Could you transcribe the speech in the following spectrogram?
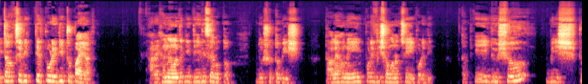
এটা হচ্ছে বৃত্তের পরিধি টু পাই আর আর এখানে আমাদের কি দিয়ে দিছে কত দুশত বিশ। তাহলে এখন এই পরিধি সমান হচ্ছে এই পরিধি। এই দুইশো বিশ টু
